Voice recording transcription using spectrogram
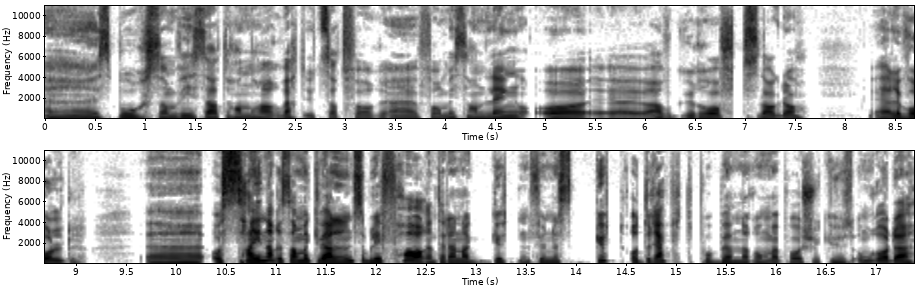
eh, spor som viser at han har vært utsatt for, eh, for mishandling og, eh, av grovt slag, da. Eller vold. Uh, og Seinere samme kvelden så blir faren til denne gutten funnet skutt og drept på bønnerommet på sykehusområdet.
